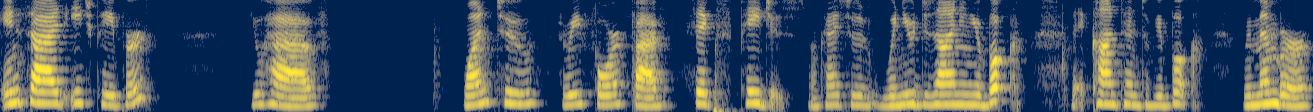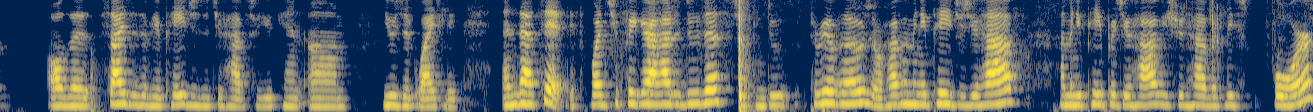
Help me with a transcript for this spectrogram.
inside each paper, you have one, two, three, four, five, six pages. Okay, so when you're designing your book, the content of your book, remember all the sizes of your pages that you have so you can um, use it wisely and that's it. If once you figure out how to do this, you can do three of those or however many pages you have, how many papers you have. You should have at least four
